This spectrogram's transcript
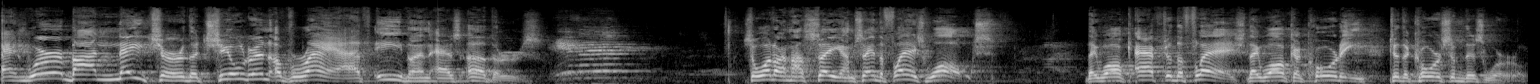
and were by nature the children of wrath, even as others. Amen. So what am I saying? I'm saying the flesh walks. They walk after the flesh. They walk according to the course of this world.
